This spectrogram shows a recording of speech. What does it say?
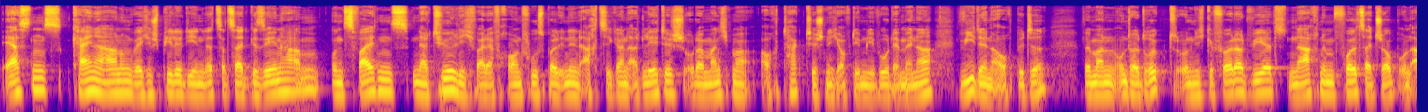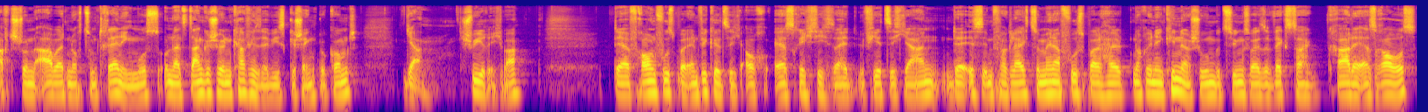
Erstens, keine Ahnung, welche Spiele die in letzter Zeit gesehen haben. Und zweitens, natürlich war der Frauenfußball in den 80ern athletisch oder manchmal auch taktisch nicht auf dem Niveau der Männer. Wie denn auch bitte? Wenn man unterdrückt und nicht gefördert wird, nach einem Vollzeitjob und acht Stunden Arbeit noch zum Training muss und als Dankeschön Kaffeeservice geschenkt bekommt. Ja, schwierig, wa? Der Frauenfußball entwickelt sich auch erst richtig seit 40 Jahren. Der ist im Vergleich zum Männerfußball halt noch in den Kinderschuhen, beziehungsweise wächst da gerade erst raus.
